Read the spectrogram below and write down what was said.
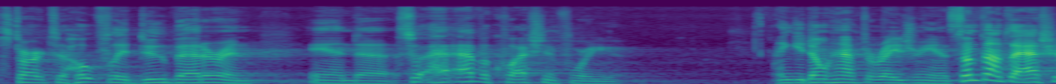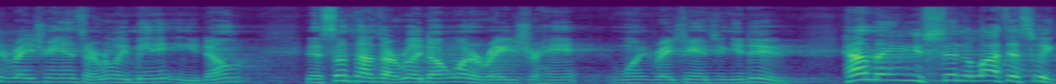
start to hopefully do better. And, and uh, so I have a question for you. And you don't have to raise your hands. Sometimes I ask you to raise your hands and I really mean it and you don't. Know, sometimes I really don't want to raise your, hand, raise your hands, and you do. How many of you sinned a lot this week?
